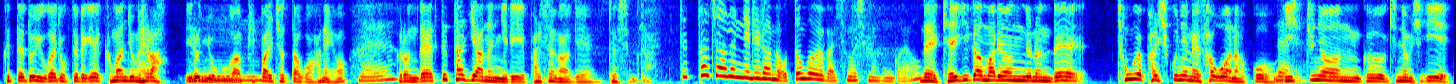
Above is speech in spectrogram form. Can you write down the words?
그때도 유가족들에게 그만 좀 해라 이런 음. 요구가 빗발쳤다고 하네요. 네. 그런데 뜻하지 않은 일이 발생하게 됐습니다. 뜻하지 않은 일이라면 어떤 걸 말씀하시는 건가요? 네, 계기가 마련되는데 1989년에 사고가 났고 네. 20주년 그 기념식이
